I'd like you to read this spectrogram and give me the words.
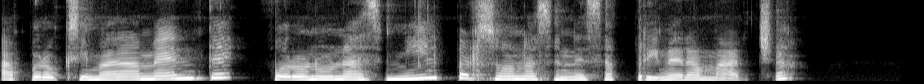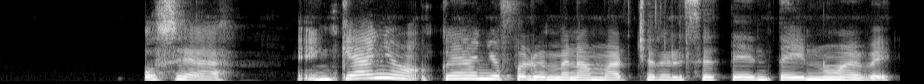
Aproximadamente fueron unas mil personas en esa primera marcha. O sea, ¿en qué año, qué año fue la primera marcha? En el 79.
